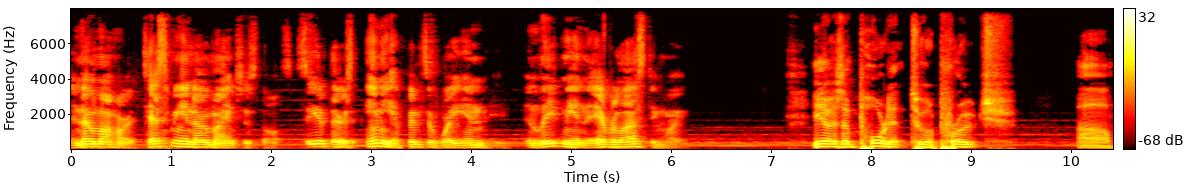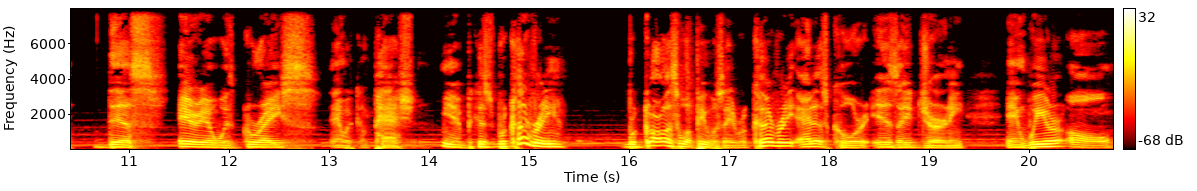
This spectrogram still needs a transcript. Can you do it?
and know my heart. Test me and know my anxious thoughts. See if there's any offensive way in me, and lead me in the everlasting way. you know, it's important to approach uh, this area with grace and with compassion. You know, because recovery, regardless of what people say, recovery at its core is a journey, and we are all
